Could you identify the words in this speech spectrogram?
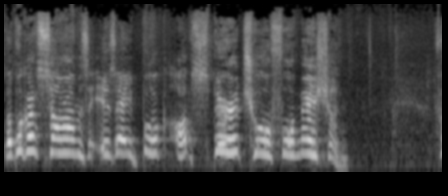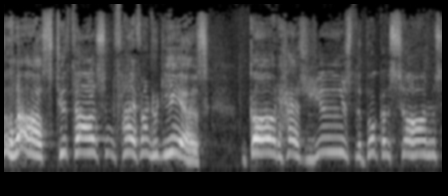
The book of Psalms is a book of spiritual formation. For the last 2,500 years, God has used the book of Psalms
